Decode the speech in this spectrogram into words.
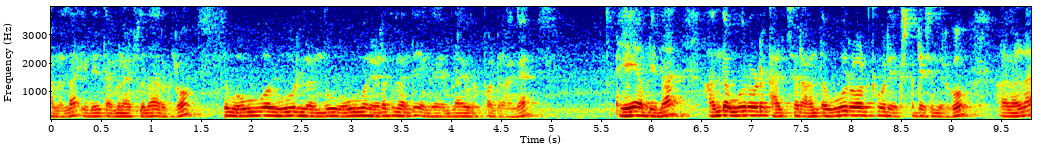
பண்ணலை. இதே தமிழ்நாட்டில் தான் இருக்கிறோம். ஒவ்வொரு ஊர்லேருந்தும் ஒவ்வொரு இடத்துல இருந்து எங்கள் எம்ப்ளாயி ஒர்க் பண்ணுறாங்க ஏன் அப்படின்னா அந்த ஊரோட கல்ச்சர் அந்த ஊரோருக்கு ஒரு எக்ஸ்பெக்டேஷன் இருக்கும். அதனால்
